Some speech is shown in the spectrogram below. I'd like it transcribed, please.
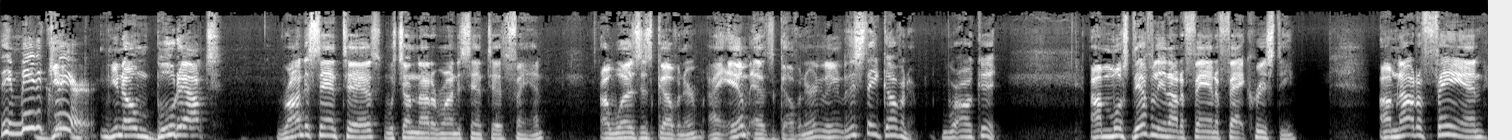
they made it Get- clear. you know, boot out Ron DeSantis, which I'm not a Ron DeSantis fan. I was as governor. I am as governor. Let's stay governor. We're all good. I'm most definitely not a fan of Fat Christie. I'm not a fan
